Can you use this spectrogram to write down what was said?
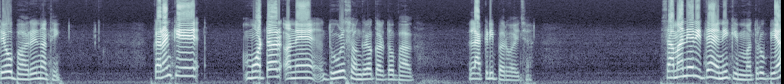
તેઓ ભારે નથી. કારણ કે મોટર અને ધૂળ સંગ્રહ કરતો ભાગ લાકડી પર હોય છે. સામાન્ય રીતે એની કિંમત રૂપિયા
